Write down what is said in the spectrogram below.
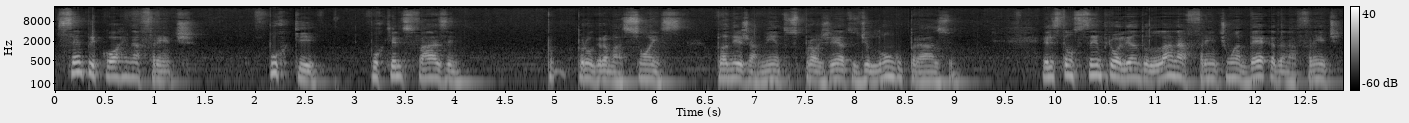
sempre correm na frente. Por quê? Porque eles fazem programações, planejamentos, projetos de longo prazo. Eles estão sempre olhando lá na frente, uma década na frente,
